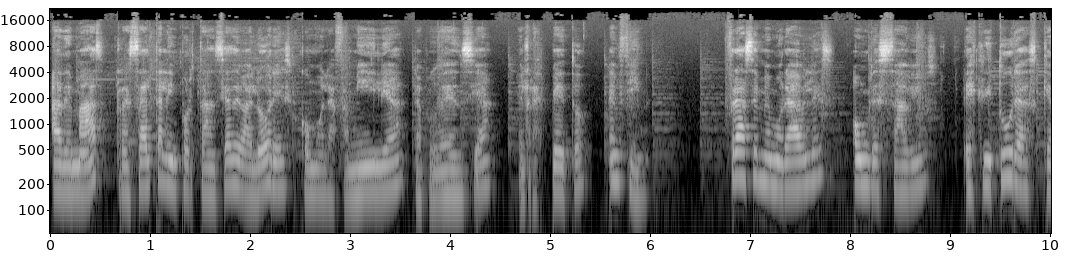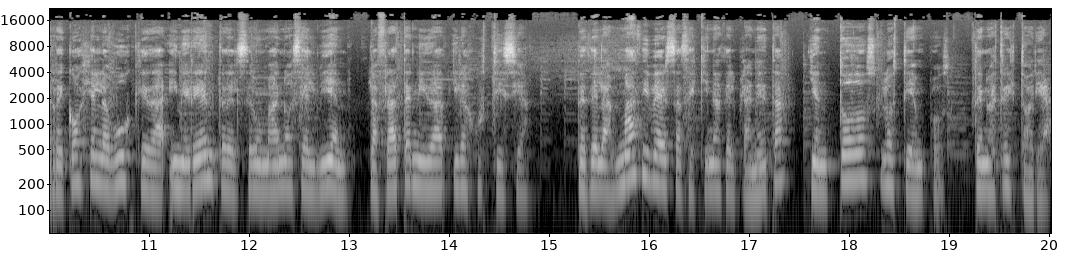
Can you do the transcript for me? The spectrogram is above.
Además, resalta la importancia de valores como la familia, la prudencia, el respeto, en fin. Frases memorables, hombres sabios, escrituras que recogen la búsqueda inherente del ser humano hacia el bien, la fraternidad y la justicia, desde las más diversas esquinas del planeta y en todos los tiempos de nuestra historia.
